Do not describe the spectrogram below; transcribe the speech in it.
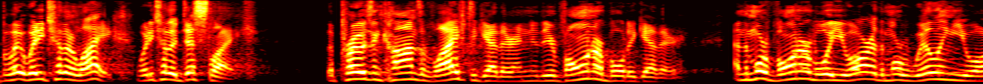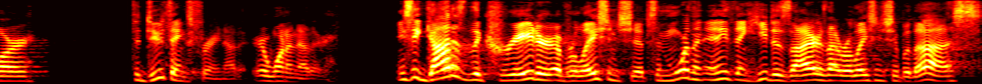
what each other like, what each other dislike, the pros and cons of life together, and you're vulnerable together. And the more vulnerable you are, the more willing you are to do things for another or one another. You see, God is the creator of relationships, and more than anything, He desires that relationship with us.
